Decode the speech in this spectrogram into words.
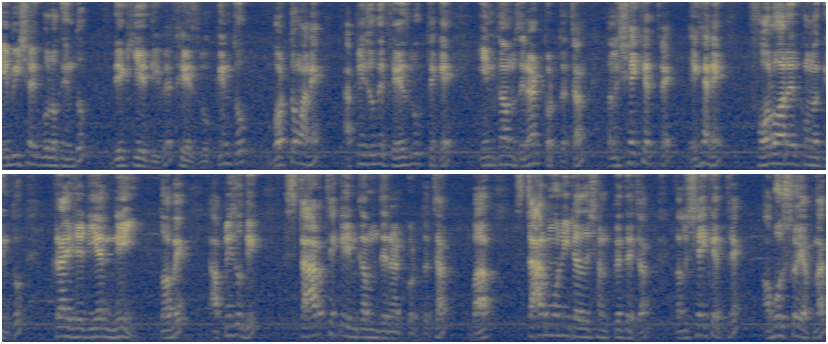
এই বিষয়গুলো কিন্তু দেখিয়ে দিবে ফেসবুক কিন্তু বর্তমানে আপনি যদি ফেসবুক থেকে ইনকাম জেনারেট করতে চান, তাহলে সেই ক্ষেত্রে এখানে ফলোয়ারের কোনো কিন্তু ক্রাইটেরিয়া নেই। তবে আপনি যদি স্টার থেকে ইনকাম জেনারেট করতে চান বা স্টার মনিটাইজেশন পেতে চান, তাহলে সেই ক্ষেত্রে অবশ্যই আপনার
